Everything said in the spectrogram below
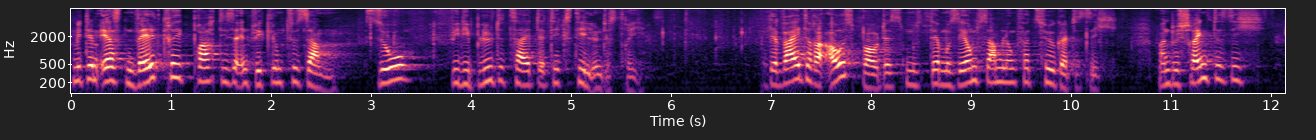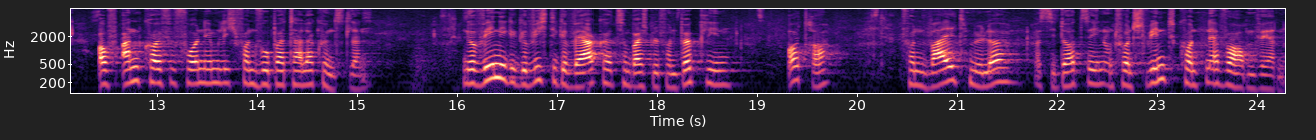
Mit dem Ersten Weltkrieg brach diese Entwicklung zusammen, so wie die Blütezeit der Textilindustrie. Der weitere Ausbau des, der Museumssammlung verzögerte sich. Man beschränkte sich auf Ankäufe vornehmlich von Wuppertaler Künstlern. Nur wenige gewichtige Werke, zum Beispiel von Böcklin, Otra, von Waldmüller, was Sie dort sehen, und von Schwind konnten erworben werden.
